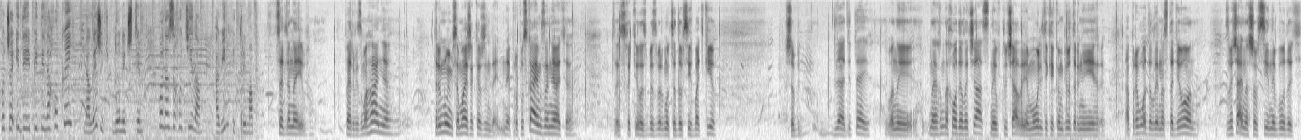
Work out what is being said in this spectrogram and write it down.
Хоча ідея піти на хокей належить донечці. Вона захотіла, а він підтримав. Це для неї перві змагання. Тренуємося майже кожен день. Не пропускаємо заняття. Тобто хотілося б звернутися до всіх батьків, щоб для дітей вони знаходили час, не включали мультики, комп'ютерні ігри, а приводили на стадіон. Звичайно, що всі не будуть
